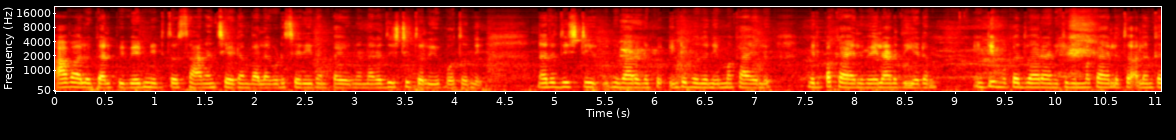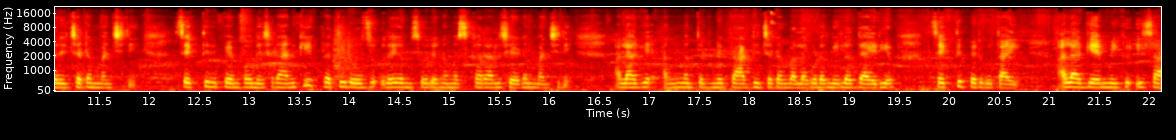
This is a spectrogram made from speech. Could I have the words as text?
ఆవాలు కలిపి వేడి నీటితో స్నానం చేయడం వల్ల కూడా శరీరంపై ఉన్న నరదిష్టి తొలగిపోతుంది. నరదిష్టి నివారణకు ఇంటి ముందు నిమ్మకాయలు మిరపకాయలు వేలాడదీయడం ఇంటి ముఖద్వారానికి నిమ్మకాయలతో అలంకరించడం మంచిది. శక్తిని పెంపొందించడానికి ప్రతిరోజు ఉదయం సూర్య నమస్కారాలు చేయడం మంచిది. అలాగే హనుమంతుడిని ప్రార్థించడం వల్ల కూడా మీలో ధైర్యం శక్తి పెరుగుతాయి. అలాగే మీకు ఈ సా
